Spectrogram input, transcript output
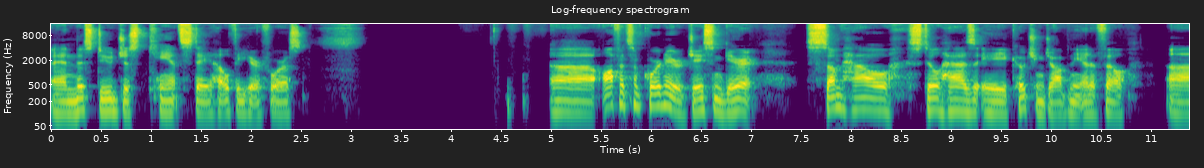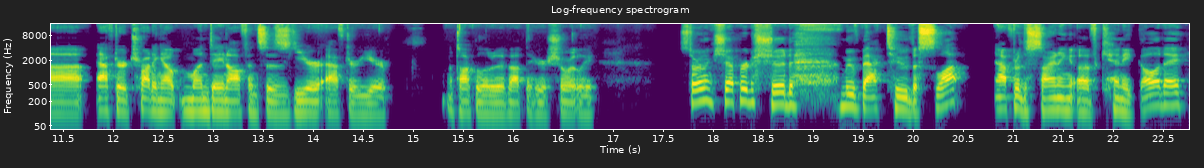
and this dude just can't stay healthy here for us. Uh, offensive coordinator Jason Garrett somehow still has a coaching job in the NFL uh, after trotting out mundane offenses year after year. I'll talk a little bit about that here shortly. Sterling Shepard should move back to the slot after the signing of Kenny Golladay.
